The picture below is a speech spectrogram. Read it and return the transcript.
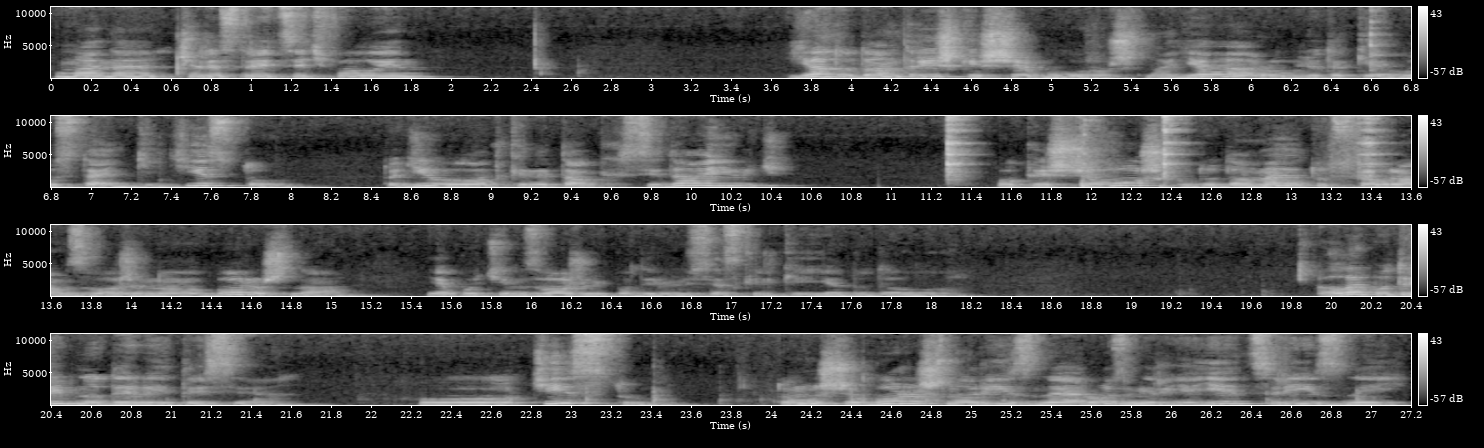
у мене через 30 хвилин. Я додам трішки ще борошна. Я роблю таке густеньке тісто, тоді оладки не так сідають. Поки що ложку додам. Мене тут 100 грам зваженого борошна. Я потім зважу і подивлюся, скільки я додала. Але потрібно дивитися по тісту, тому що борошно різне, розмір яєць різний,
